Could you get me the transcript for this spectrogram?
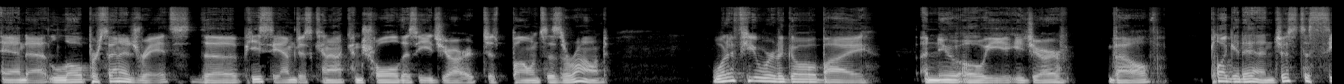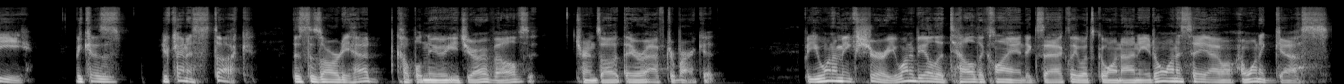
And at low percentage rates, the PCM just cannot control this EGR. It just bounces around. What if you were to go buy a new OE EGR valve, plug it in just to see? Because you're kind of stuck. This has already had a couple new EGR valves. It turns out they were aftermarket. But you want to make sure, you want to be able to tell the client exactly what's going on. And you don't want to say, I, I want to guess.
